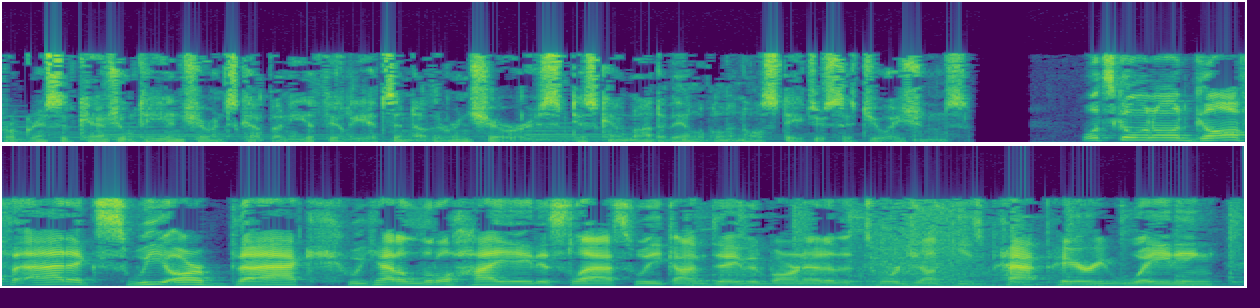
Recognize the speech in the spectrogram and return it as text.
Progressive Casualty Insurance Company affiliates and other insurers. Discount not available in all states or situations. What's going on, golf addicts? We are back. We had a little hiatus last week. I'm David Barrett of the Tour Junkies. Pat Perry waiting,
